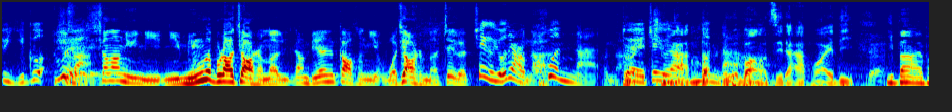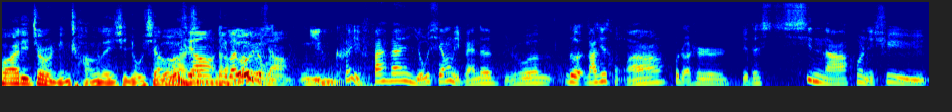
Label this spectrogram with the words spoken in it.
就一个对是吧？相当于你你名字不知道叫什么，让别人告诉你我叫什么，这个这个有点困难很，难对，这个有点。困难。如果忘了自己的 Apple ID，一般 Apple ID 就是您常用的一些邮箱啊什邮箱么的。一般都有一种是邮箱你可以翻翻邮箱里边的，比如说垃垃圾桶啊，或者是别的信呐、或者你去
